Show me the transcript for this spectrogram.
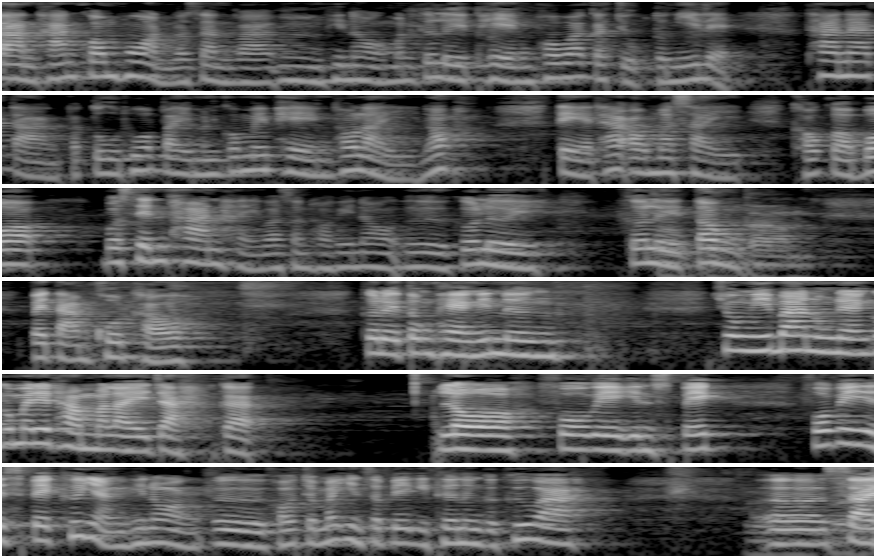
ต้านทานความห้อนว่าสันว่าอืมพี่น้องมันก็เลยแพงเพราะว่ากระจกตัวนี้แหละ ถ้าหน้าต่างประตูทั่วไปมันก็ไม่แพงเท่าไหร่เนาะแต่ถ้าเอามาใส่เขาก็บ่บ่เส้นพานให้ว่าสันทอพี่น้องเออก็เลย ก็เลยต้องไปตามโค้ดเขา ก็เลยต้องแพงนิดนึง ช่วงนี้บ้านลุงแดงก็ไม่ได้ทำอะไรจ้ะกะรอ four way inspect four way inspect คืออย่างพี่น้องเออเขาจะไม่ inspect อีกเทือหนึ่งก็คือว่าเออใส่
